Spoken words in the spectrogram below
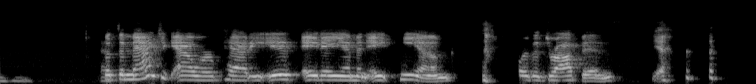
Mhm. But the magic hour, Patty, is 8 a.m. and 8 p.m. for the drop-ins. Yeah.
